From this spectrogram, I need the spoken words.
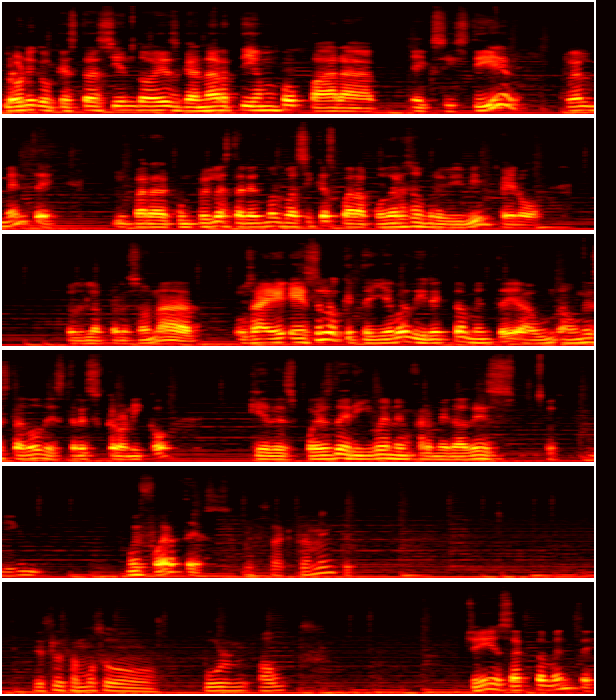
lo único que está haciendo es ganar tiempo para existir, realmente, para cumplir las tareas más básicas para poder sobrevivir, pero pues la persona o sea, e, eso es lo que te lleva directamente a un, a un estado de estrés crónico que después deriva en enfermedades pues, muy fuertes. Exactamente. Es el famoso burnout. Sí, exactamente.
